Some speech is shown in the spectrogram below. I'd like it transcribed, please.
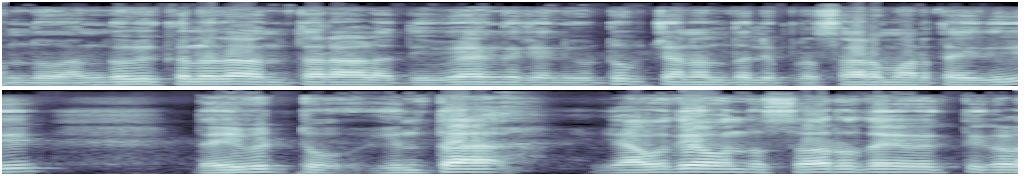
ಒಂದು ಅಂಗವಿಕಲರ ಅಂತರಾಳ ದಿವ್ಯಾಂಗಜನ್ ಯೂಟ್ಯೂಬ್ ಚಾನಲ್ದಲ್ಲಿ ಪ್ರಸಾರ ಮಾಡ್ತಾ ಇದ್ದೀವಿ. ದಯವಿಟ್ಟು ಇಂಥ ಯಾವುದೇ ಒಂದು ಸಹೃದಯ ವ್ಯಕ್ತಿಗಳ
